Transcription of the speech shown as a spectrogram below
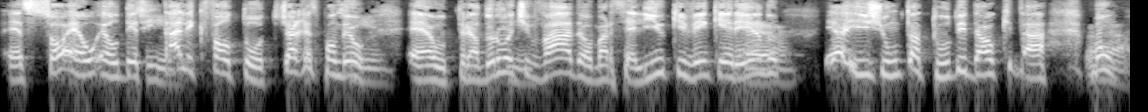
É só, é o, é o detalhe Sim. que faltou. Tu já respondeu. Sim. É o treinador Sim. motivado, é o Marcelinho que vem querendo, é. e aí junta tudo e dá o que dá. Bom,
